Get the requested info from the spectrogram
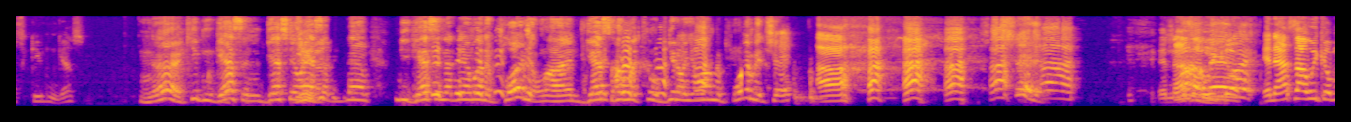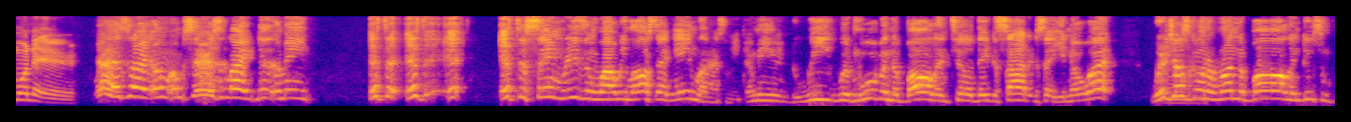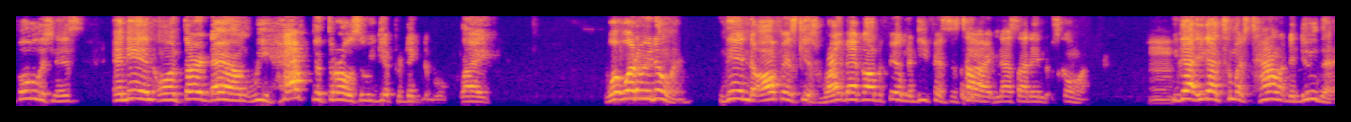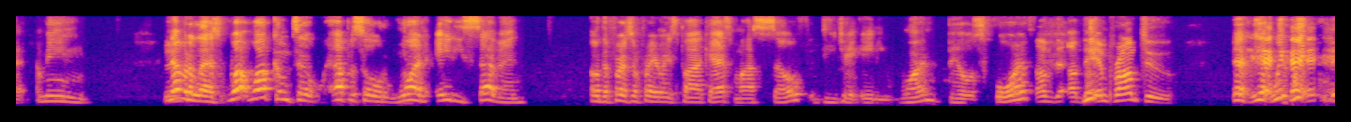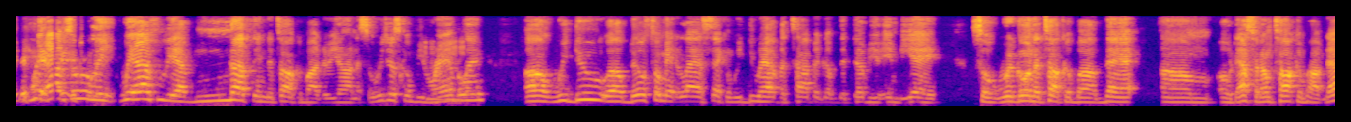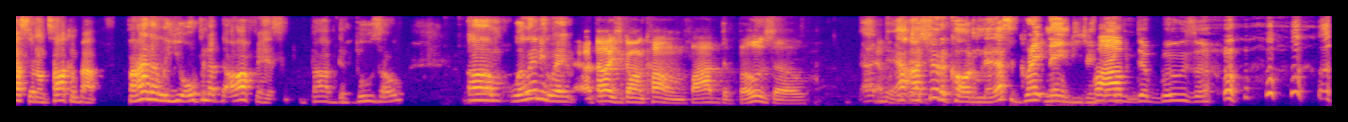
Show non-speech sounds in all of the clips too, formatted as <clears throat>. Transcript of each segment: wants to keep them guessing. No, keep them guessing. Guess your ass at the damn. Be guessing that damn unemployment line. Guess how much you'll get on your unemployment check. Uh, Shit. And that's Nah, how we come. like- and that's how we come on the air. Yeah, it's like I'm, I'm serious. Like I mean, it's the it's the, it, it's the same reason why we lost that game last week. I mean, we were moving the ball until they decided to say, you know what, we're just Mm-hmm. going to run the ball and do some foolishness, and then on third down we have to throw so we get predictable. Like, what what are we doing? Then the offense gets right back off the field, and the defense is tired, and that's how they end up scoring. Mm. You got you got too much talent to do that. I mean, Yeah. nevertheless, wel- welcome to episode 187 of the First and Frame Race podcast. Myself, DJ 81, Bills fourth. Of the of the impromptu. Yeah, yeah, we, we, <laughs> we absolutely we absolutely have nothing to talk about to be honest. So we're just gonna be Mhm. rambling. Uh, we do. Uh, Bills told me at the last second we do have a topic of the WNBA, so we're going to talk about that. Um, oh, that's what I'm talking about. That's what I'm talking about. Finally, you open up the offense, Bob DeBuzo. Um, well, anyway, I thought he was going to call him Bob the Bozo. I, I, I should have called him that. That's a great name, DJ. Bob you. DeBuzo. <laughs>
